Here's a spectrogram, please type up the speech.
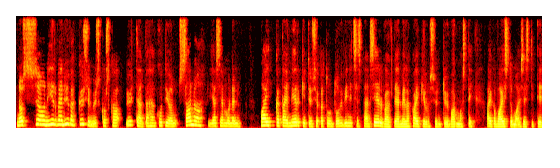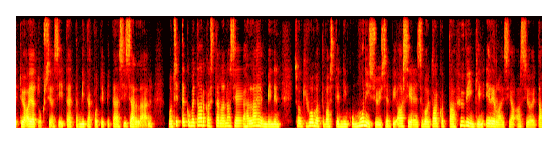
No se on hirveän hyvä kysymys, koska yhtäältähän koti on sana ja semmoinen paikka tai merkitys, joka tuntuu hyvin itsestään selvältä ja meillä kaikilla syntyy varmasti aika vaistomaisesti tiettyjä ajatuksia siitä, että mitä koti pitää sisällään. Mutta sitten kun me tarkastellaan asiaa vähän lähemmin, niin se onkin huomattavasti niin kuin monisyisempi asia ja se voi tarkoittaa hyvinkin erilaisia asioita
